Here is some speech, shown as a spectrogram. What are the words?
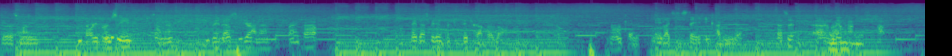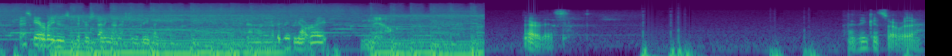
Give us money. Corey Bernstein is on there. Maybe that's you're on there. Right top. Maybe that's we didn't put the big cup, though. Okay. He likes to stay incognito. That's it. Uh, right top. Top. Basically, everybody whose picture is standing right next to the green thing. And we're going to get the out right now. There it is. I think it's over there.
